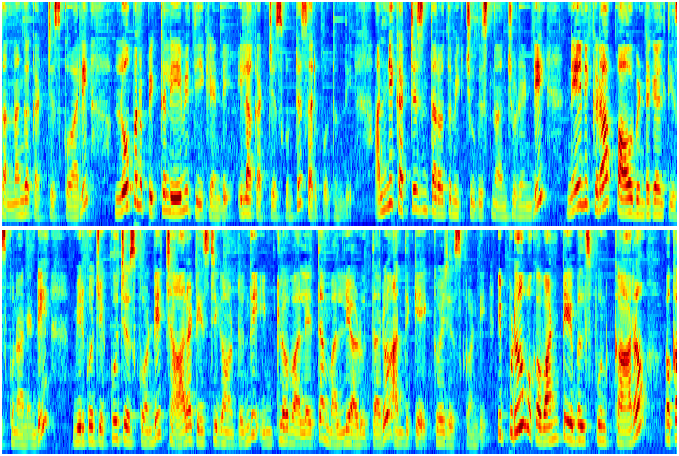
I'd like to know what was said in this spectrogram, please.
సన్నంగా కట్ చేసుకోవాలి. లోపల పిక్కలు ఏమి తీకండి ఇలా కట్ చేసుకుంటే సరిపోతుంది. అన్నీ కట్ చేసిన తర్వాత మీకు చూపిస్తున్నాను చూడండి. నేను ఇక్కడ పావు బెండకాయలు తీసుకున్నానండి. మీరు కొంచెం ఎక్కువ చేసుకోండి. చాలా టేస్టీగా ఉంటుంది. ఇంట్లో వాళ్ళైతే మళ్ళీ అడుగుతారు. అందుకే ఎక్కువే చేసుకోండి. ఇప్పుడు ఒక వన్ టేబుల్ స్పూన్ కారం ఒక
